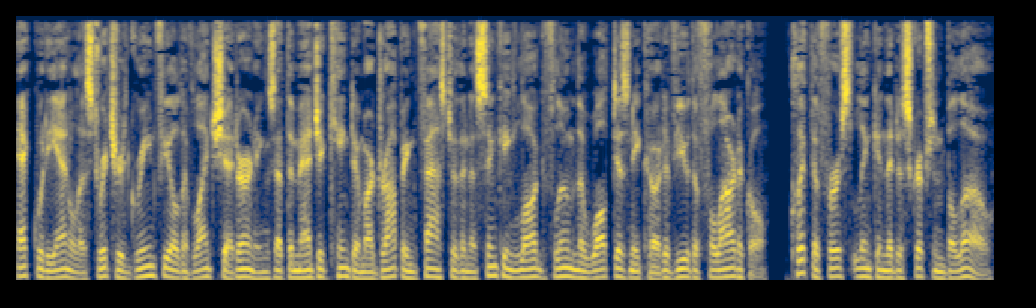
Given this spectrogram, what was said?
Equity analyst Richard Greenfield of Lightshed earnings at the Magic Kingdom are dropping faster than a sinking log flume the Walt Disney Co. To view the full article, click the first link in the description below.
